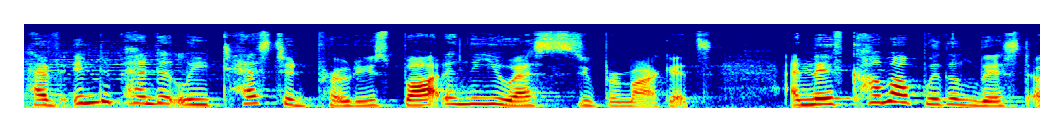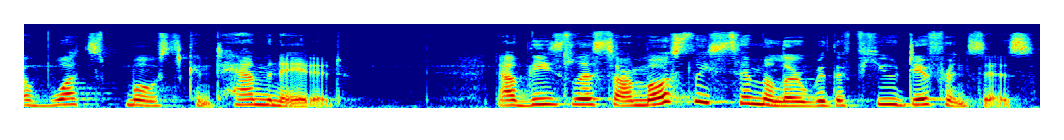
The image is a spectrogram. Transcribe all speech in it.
have independently tested produce bought in the US supermarkets, and they've come up with a list of what's most contaminated. Now, these lists are mostly similar with a few differences.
